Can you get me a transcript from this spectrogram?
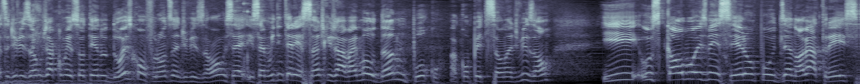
Essa divisão já começou tendo dois confrontos na divisão. Isso é, isso é muito interessante, que já vai moldando um pouco a competição na divisão. E os Cowboys venceram por 19 a 3.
